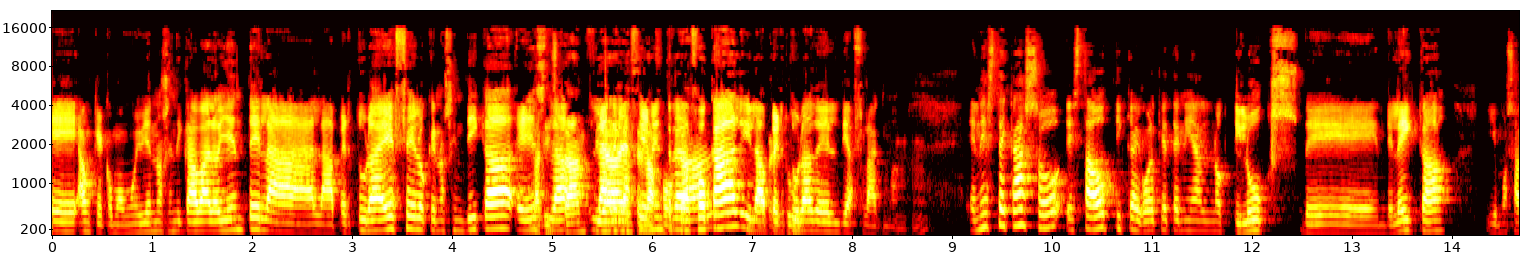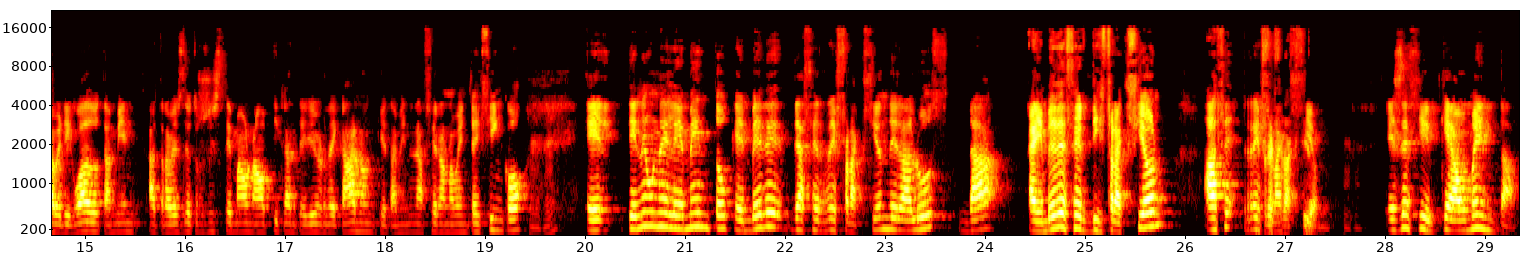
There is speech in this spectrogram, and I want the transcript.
Eh, aunque como muy bien nos indicaba el oyente, la, la apertura F lo que nos indica es la, relación entre la focal focal y la apertura apertura. del diafragma. En este caso, esta óptica, igual que tenía el Noctilux de, de Leica, y hemos averiguado también a través de otro sistema una óptica anterior de Canon, que también era 0,95, Ujú. eh, tiene un elemento que en vez de, de hacer refracción de la luz, da, en vez de hacer difracción, hace refracción. Refracción. Es decir, que aumenta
